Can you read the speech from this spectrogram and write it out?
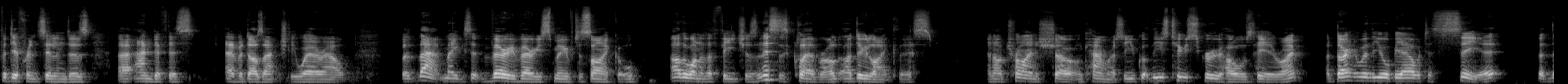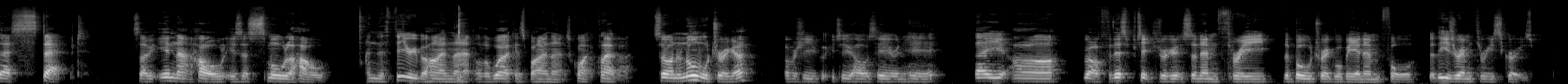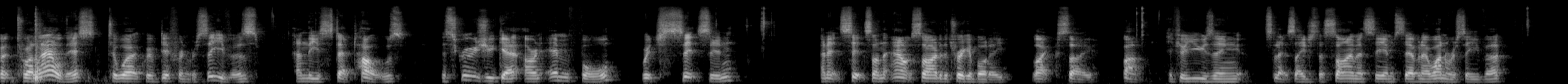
for different cylinders, uh, and if this ever does actually wear out. But that makes it very, very smooth to cycle. other one of the features, and this is clever, I, I do like this, and I'll try and show it on camera. So you've got these two screw holes here, right? I don't know whether you'll be able to see it, but they're stepped. So in that hole is a smaller hole. And the theory behind that, or the workings behind that, is quite clever. So on a normal trigger, obviously you've got your two holes here and here. They are, well, for this particular trigger, it's an M3. The ball trigger will be an M4, but these are M3 screws. But to allow this to work with different receivers and these stepped holes, the screws you get are an M4, which sits in, and it sits on the outside of the trigger body, like so. But if you're using, let's say, just a Cyma CM701 receiver,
